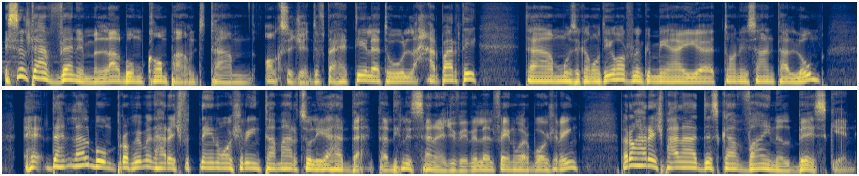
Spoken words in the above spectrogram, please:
Is-silta Venom mill-album Compound ta' Oxygen tiftaħ it-tielet u l-aħħar parti ta' mużika motiħor flimkien miegħi eh, Tony San tal-lum. Eh, dan l-album propjament ħareġ fit-22 ta' Marzu li għadda ta' din is-sena ġifieri l-2024, però ħareġ bħala diska vinyl biss kien.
